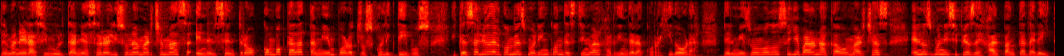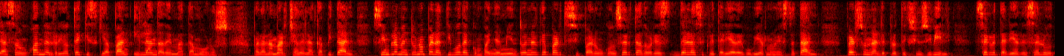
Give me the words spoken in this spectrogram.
De manera simultánea se realizó una marcha más en el centro, convocada también por otros colectivos, y que salió del Gómez Morín con destino al Jardín de la Corregidora. Del mismo modo se llevaron a cabo marchas en los municipios de Jalpan, Cadereyta, San Juan del Río, Tequisquiapan y Landa de Matamoros. Para la marcha de la capital, se implementó un operativo de acompañamiento en el que participaron concertadores de la Secretaría de Gobierno Estatal, personal de Protección Civil, Secretaría de Salud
